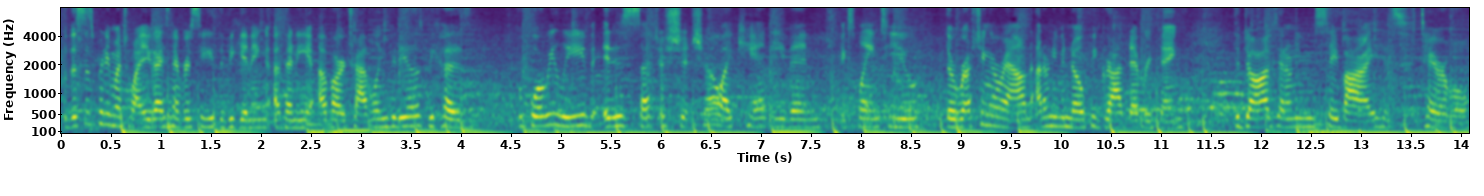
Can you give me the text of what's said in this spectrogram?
But this is pretty much why you guys never see the beginning of any of our traveling videos because before we leave, it is such a shit show. I can't even explain to you. They're rushing around. I don't even know if we grabbed everything. The dogs, I don't even stay by. It's terrible.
